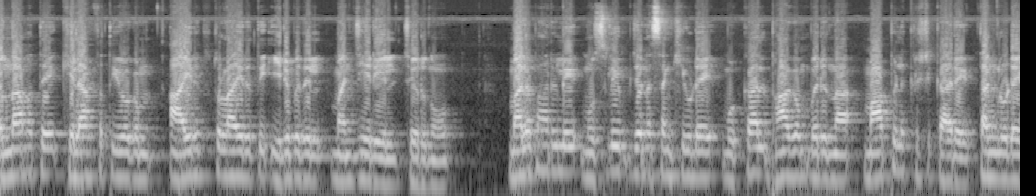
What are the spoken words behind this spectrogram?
ഒന്നാമത്തെ ഖിലാഫത്ത് യോഗം ആയിരത്തി തൊള്ളായിരത്തി ഇരുപതിൽ മഞ്ചേരിയിൽ ചേർന്നു. മലബാറിലെ മുസ്ലിം ജനസംഖ്യയുടെ മുക്കാൽ ഭാഗം വരുന്ന മാപ്പിള കൃഷിക്കാരെ തങ്ങളുടെ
